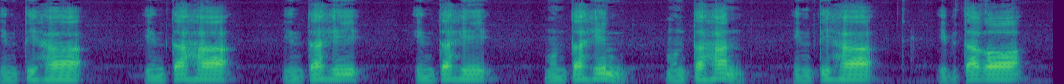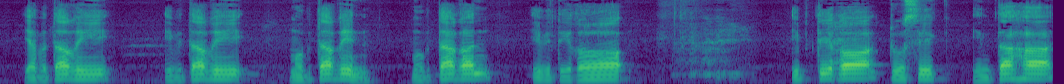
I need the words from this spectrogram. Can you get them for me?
انتهاء انتهى انتهي انتهي منتهن منتهن انتهاء ابتغى يبتغي ابتغي مبتغ مبتغا ابتغاء ابتغى to seek انتهى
